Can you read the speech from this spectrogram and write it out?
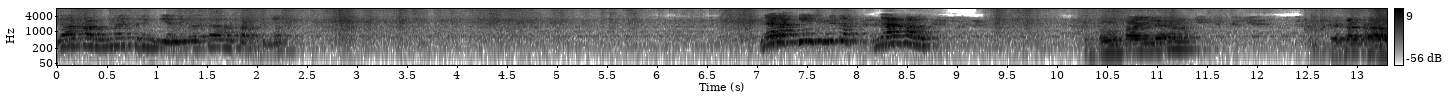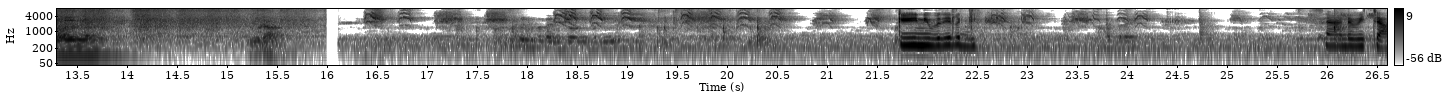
ਯਾਰ ਕਰ ਮੈਂ ਸਰਿੰਗ ਦੀਆਂ ਨਹੀਂ ਮੈਂ ਤਾਰਾਂ ਕੱਟਦੀਆਂ ਲੈ ਰੱਖੀ ਜਸਮੀਤ ਲੈ ਖਾ ਤੂੰ ਪਾਈ ਲੈ ਹੁਣ ਫਿਰ ਖਰਾਬ ਹੋ ਜਾਂਦਾ ਪੂਰਾ ਤੈਨੂੰ ਪਤਾ ਨਹੀਂ ਕਿਉਂ ਨਹੀਂ ਵਧੀਆ ਕੀ ਨਹੀਂ ਵਧੀਆ ਲੱਗੀ? ਸੈਂਡਵਿਚ। ਆ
